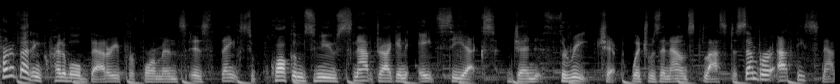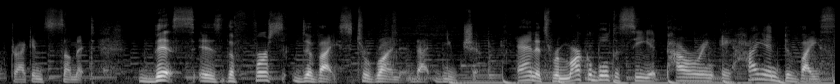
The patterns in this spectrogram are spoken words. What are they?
Part of that incredible battery performance is thanks to Qualcomm's new Snapdragon 8cx Gen 3 chip, which was announced last December at the Snapdragon Summit. This is the first device to run that new chip, and it's remarkable to see it powering a high-end device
